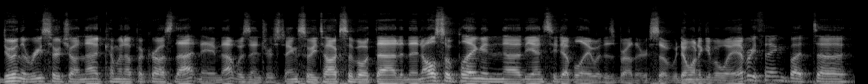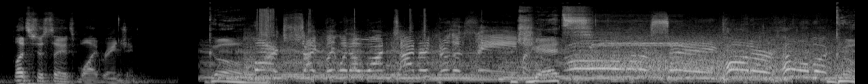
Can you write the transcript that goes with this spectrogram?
doing the research on that, coming up across that name. That was interesting. So he talks about that, and then also playing in uh, the NCAA with his brother. So we don't want to give away everything, but uh, let's just say it's wide ranging. Go. Mark with a one-timer through the seam. Jets. Oh, what a save! Potter, hell of a Go.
